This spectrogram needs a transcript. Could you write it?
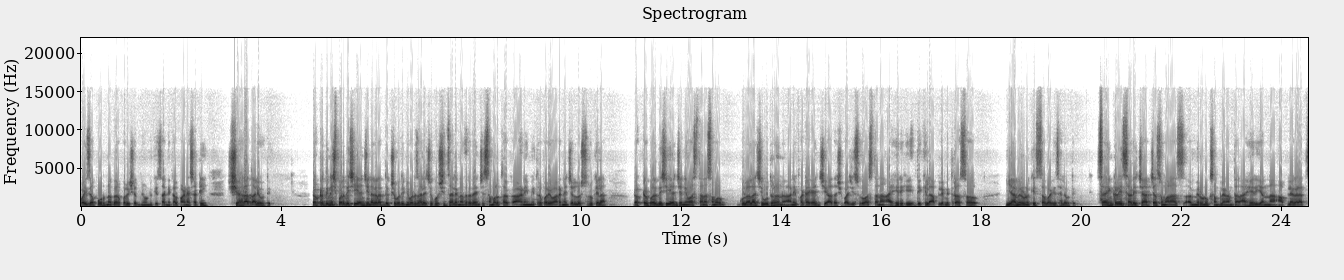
वैजापूर नगर परिषद निवडणुकीचा निकाल पाहण्यासाठी शहरात आले होते. डॉक्टर दिनेश परदेशी यांची नगराध्यक्षपदी निवड झाल्याची घोषित झाल्यानंतर त्यांचे समर्थक आणि मित्र परिवाराने जल्लोष सुरू केला. डॉक्टर परदेशी यांच्या निवासस्थानासमोर गुलालाची उधळण आणि फटाक्यांची आतषबाजी सुरू असताना आहेर हे देखील आपल्या मित्रासह या मिरवणुकीत सहभागी झाले होते. सायंकाळी साडेचारच्या सुमारास मिरवणूक संपल्यानंतर आहेर यांना आपल्या गळ्यात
